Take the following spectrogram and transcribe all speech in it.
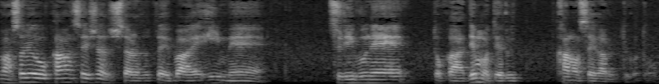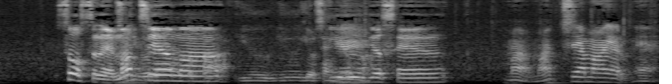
まあ、それを完成したとしたら例えば愛媛釣り船とかでも出る可能性があるってこと？そうっすね。松山。遊遊漁船。遊漁船。まあ松山やるね。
